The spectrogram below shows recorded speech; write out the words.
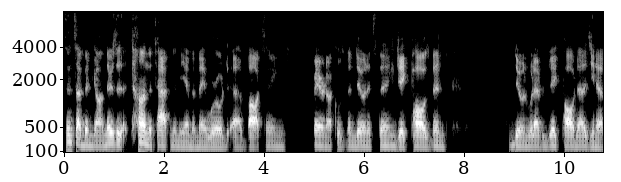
Since I've been gone, there's a ton that's happened in the MMA world. Uh, boxing, bare knuckles been doing its thing. Jake Paul's been doing whatever Jake Paul does. You know,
